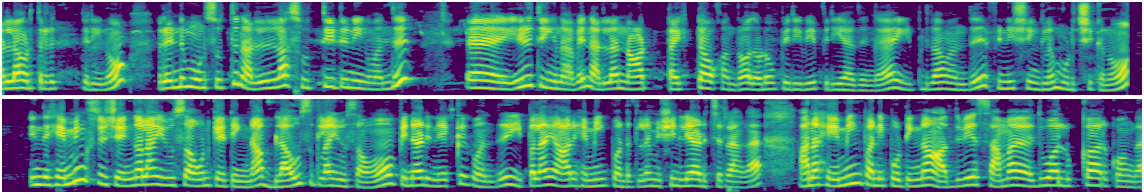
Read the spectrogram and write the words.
நல்லா ஒருத்தர் தெரியணும். ரெண்டு மூணு சுற்று நல்லா சுற்றிட்டு நீங்கள் வந்து இழுத்திங்கனாவே இழுத்தீங்கனாவே நல்லா நாட் டைட்டாக உட்காந்துரும். அதோட பிரியவே பிரியாதுங்க. இப்படி தான் வந்து ஃபினிஷிங்கில் முடிச்சுக்கணும். இந்த ஹெம்மிங் ஸ்டிச் எங்கெல்லாம் யூஸ் ஆகும்னு கேட்டிங்கன்னா ப்ளவுஸுக்கெலாம் யூஸ் ஆகும். பின்னாடி நெக்குக்கு வந்து இப்போல்லாம் யாரும் ஹெம்மிங் பண்ணுறதில்ல மிஷின்லேயே அடிச்சிடுறாங்க. ஆனால் ஹெம்மிங் பண்ணி போட்டிங்கன்னா அதுவே செம இதுவாக லுக்காக இருக்குங்க.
